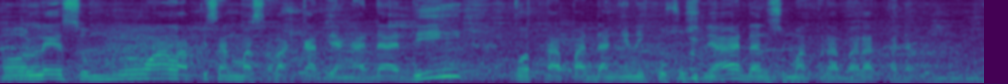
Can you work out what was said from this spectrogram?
oleh semua lapisan masyarakat yang ada di Kota Padang ini khususnya dan Sumatera Barat pada umumnya.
